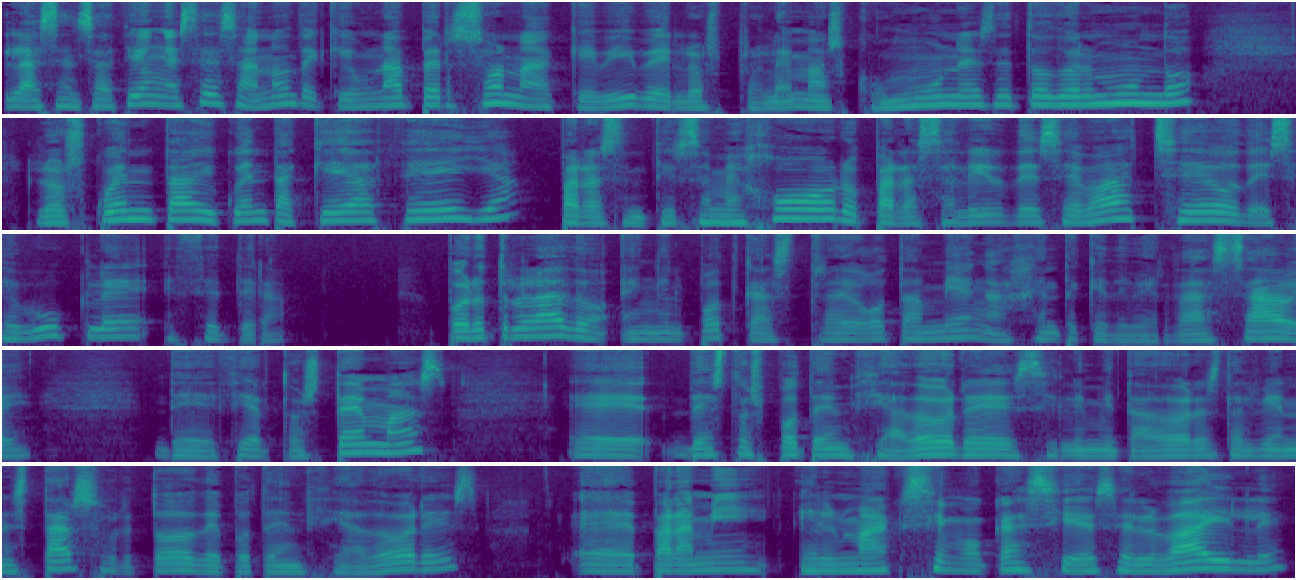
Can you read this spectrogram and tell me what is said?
la sensación es esa, ¿no? De que una persona que vive los problemas comunes de todo el mundo los cuenta y cuenta qué hace ella para sentirse mejor o para salir de ese bache o de ese bucle, etc. Por otro lado, en el podcast traigo también a gente que de verdad sabe de ciertos temas, eh, de estos potenciadores y limitadores del bienestar, sobre todo de potenciadores. Eh, para mí el máximo casi es el baile,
